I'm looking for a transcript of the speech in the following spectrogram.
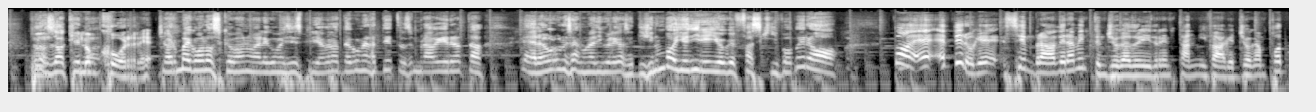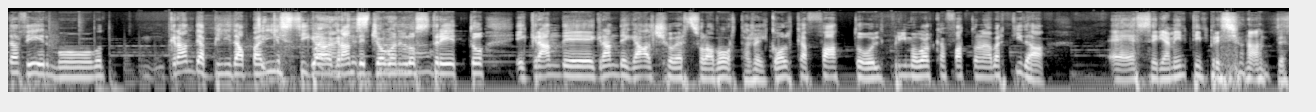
non, so che non lo... corre. Cioè, ormai conosco Emanuele come si esprime, però da come l'ha detto sembrava che in realtà era una di quelle cose che dici, non voglio dire io che fa schifo, però... No, è, è vero che sembra veramente un giocatore di 30 anni fa che gioca un po' da fermo, grande abilità balistica, sì, grande gioco strano. nello stretto e grande, grande calcio verso la porta. Cioè il gol che ha fatto, il primo gol che ha fatto nella partita è seriamente impressionante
